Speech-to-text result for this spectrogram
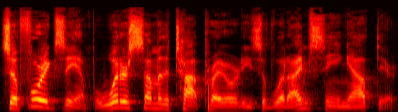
So, for example, what are some of the top priorities of what I'm seeing out there?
